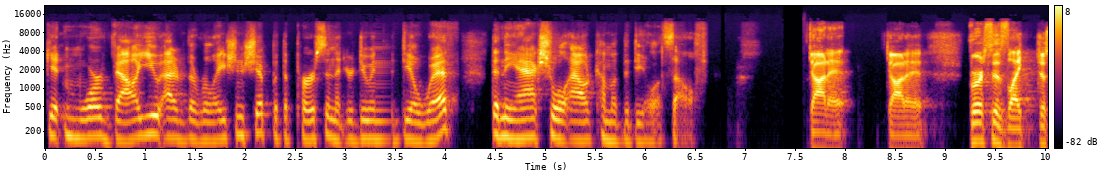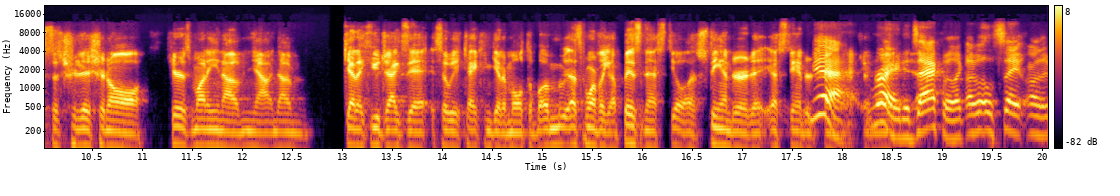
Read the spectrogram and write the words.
get more value out of the relationship with the person that you're doing the deal with than the actual outcome of the deal itself. Got it. Got it. Versus like just a traditional here's money now now now get a huge exit so we can get a multiple. That's more of like a business deal, a standard, a standard. Yeah, right, right, Exactly. Like let's say, uh,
